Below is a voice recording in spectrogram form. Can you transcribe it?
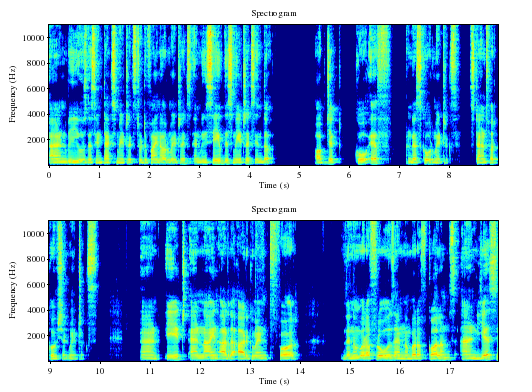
and we use the syntax matrix to define our matrix and we save this matrix in the object coef underscore matrix stands for coefficient matrix. And 8 and 9 are the arguments for the number of rows and number of columns and yes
